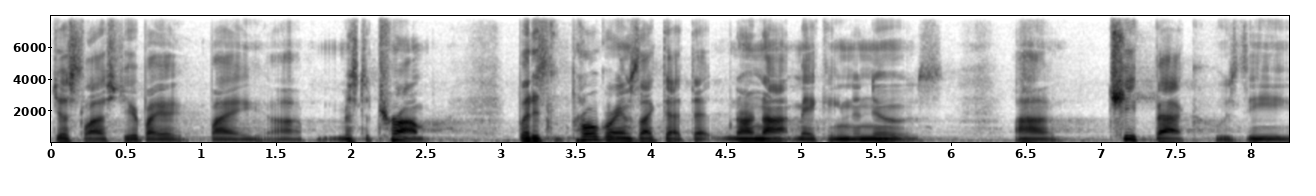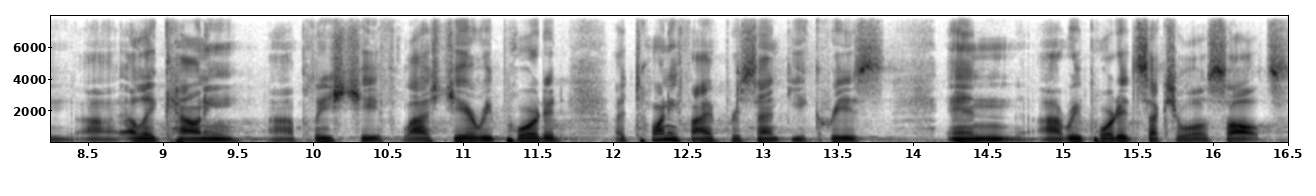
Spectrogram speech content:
just last year by, by uh, Mr. Trump. But it's programs like that that are not making the news. Uh, Chief Beck, who's the uh, LA County uh, Police Chief, last year reported a 25% decrease in uh, reported sexual assaults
